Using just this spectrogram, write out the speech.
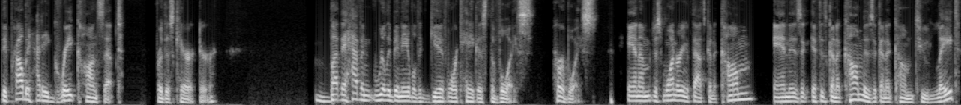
They probably had a great concept for this character but they haven't really been able to give Ortegas the voice, her voice. And I'm just wondering if that's going to come. And is it, if it's going to come, is it going to come too late?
